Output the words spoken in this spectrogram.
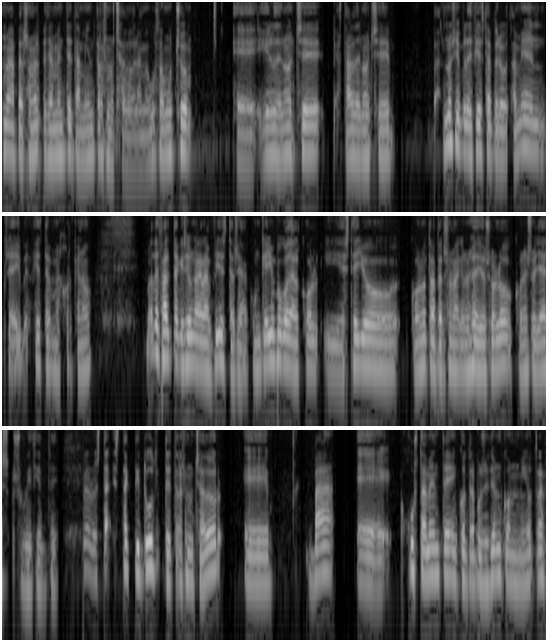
una persona especialmente también trasnochadora. Me gusta mucho eh, ir de noche, estar de noche, no siempre de fiesta, pero también si hay fiesta mejor que no. No hace falta que sea una gran fiesta, o sea, con que haya un poco de alcohol y esté yo con otra persona que no sea yo solo, con eso ya es suficiente. Claro, esta, esta actitud de trasnochador eh, va eh, justamente en contraposición con mi otra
